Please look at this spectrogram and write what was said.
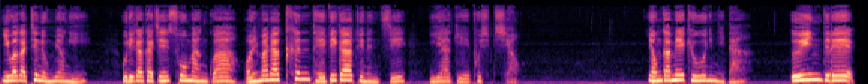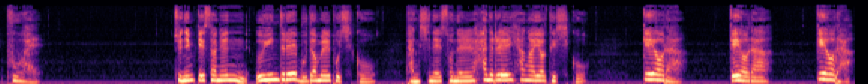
이와 같은 운명이 우리가 가진 소망과 얼마나 큰 대비가 되는지 이야기해 보십시오. 영감의 교훈입니다. 의인들의 부활. 주님께서는 의인들의 무덤을 보시고 당신의 손을 하늘을 향하여 드시고 깨어라, 깨어라, 깨어라.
